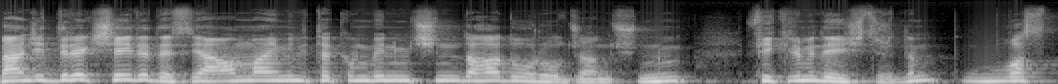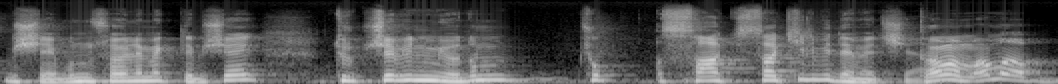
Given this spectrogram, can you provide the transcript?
Bence direkt şey de desin. Yani Almanya milli takımı benim için daha doğru olacağını düşündüm. Fikrimi değiştirdim. Bu basit bir şey. Bunu söylemek de bir şey. Türkçe bilmiyordum. Çok sak, sakil bir demeç yani. Tamam ama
